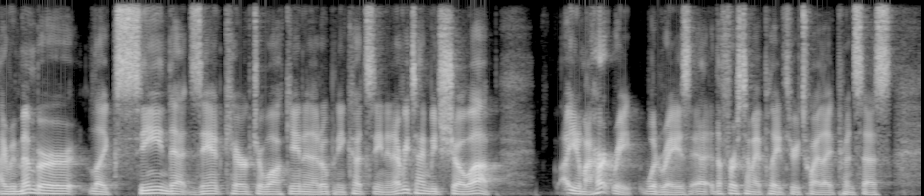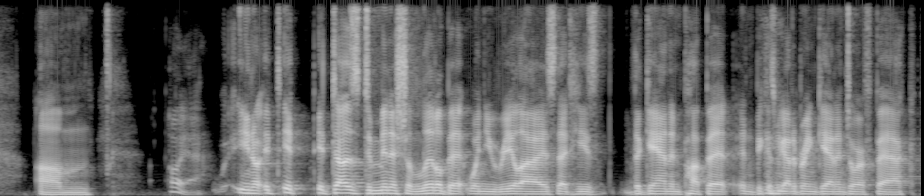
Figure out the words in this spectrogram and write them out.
I remember like seeing that Zant character walk in in that opening cutscene, and every time he'd show up, uh, you know, my heart rate would raise. Uh, the first time I played through Twilight Princess, Oh yeah. you know, it, it it does diminish a little bit when you realize that he's the Ganon puppet, and because we got to bring Ganondorf back.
